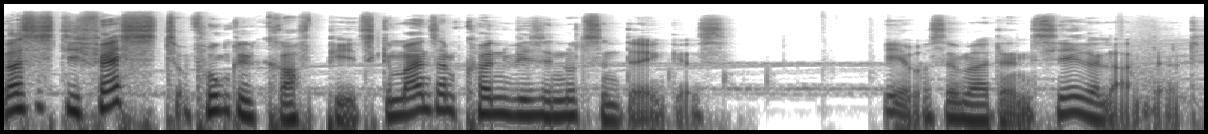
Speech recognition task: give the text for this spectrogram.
Das ist die Fest-Funkelkraft-Pilz. Gemeinsam können wir sie nutzen, denke ich. Okay, wo sind wir denn jetzt hier gelandet?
